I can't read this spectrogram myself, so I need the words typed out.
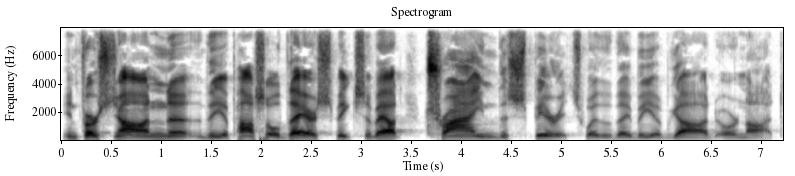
In 1 John, uh, the apostle there speaks about trying the spirits, whether they be of God or not.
